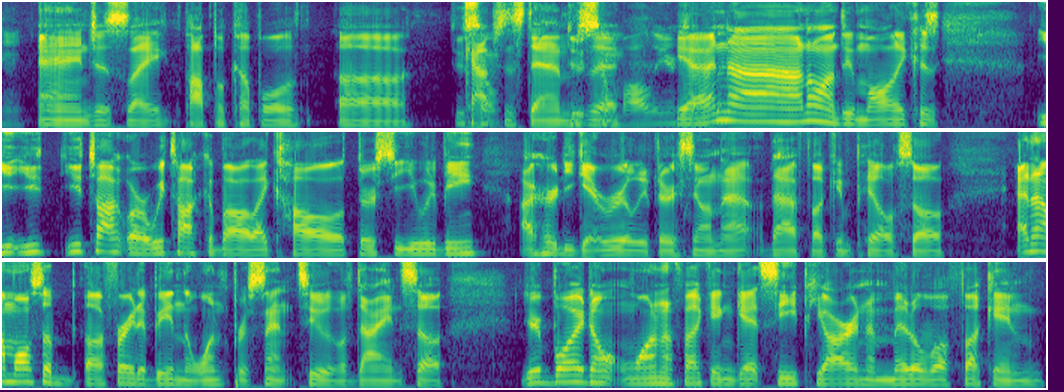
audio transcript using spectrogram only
Mm-hmm. and just like pop a couple uh, Do caps some- and stems. do some Molly or yeah, something? nah, I don't want to do Molly because. You, you you talk or we talk about like how thirsty you would be. I heard you get really thirsty on that that fucking pill. So, and I'm also afraid of being the one percent too of dying. So, your boy don't want to fucking get CPR in the middle of a fucking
